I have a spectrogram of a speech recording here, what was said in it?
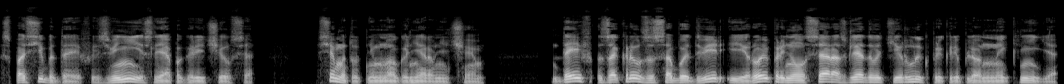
Спасибо, Дэйв. Извини, если я погорячился. Все мы тут немного нервничаем. Дэйв закрыл за собой дверь, и Рой принялся разглядывать ярлык, прикрепленный к книге.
